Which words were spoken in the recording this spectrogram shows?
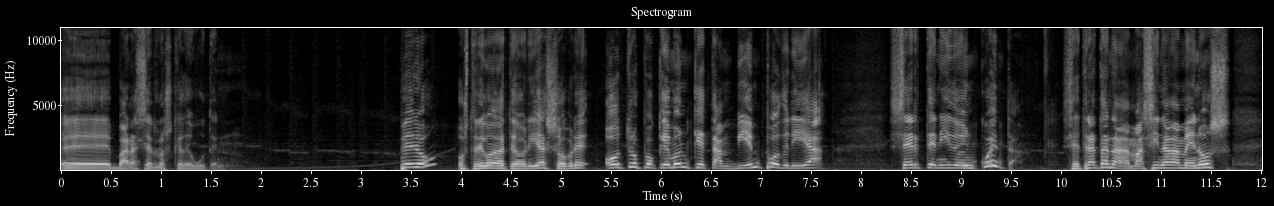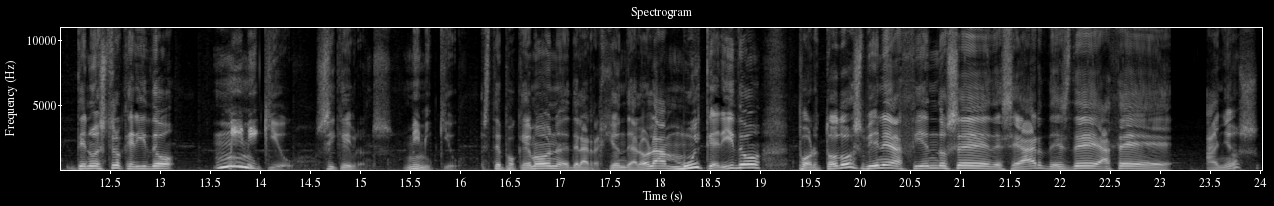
eh, van a ser los que debuten. Pero os traigo una teoría sobre otro Pokémon que también podría ser tenido en cuenta. Se trata nada más y nada menos de nuestro querido Mimikyu. Sí, Cabrons, Mimikyu. Este Pokémon de la región de Alola, muy querido por todos, viene haciéndose desear desde hace años.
